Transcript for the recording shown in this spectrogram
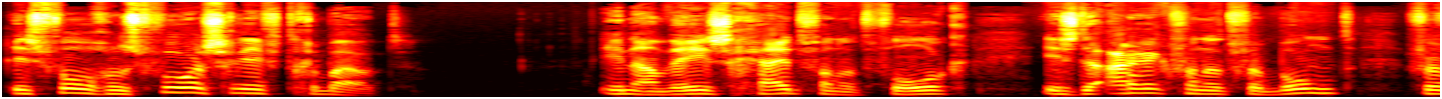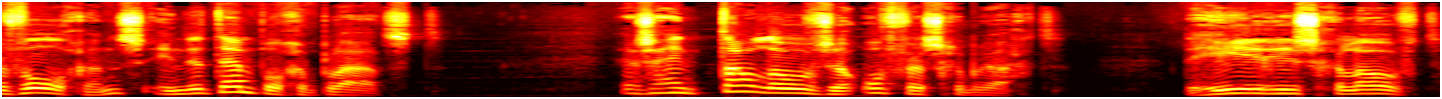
is volgens voorschrift gebouwd. In aanwezigheid van het volk is de ark van het verbond vervolgens in de tempel geplaatst. Er zijn talloze offers gebracht. De Heer is geloofd.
